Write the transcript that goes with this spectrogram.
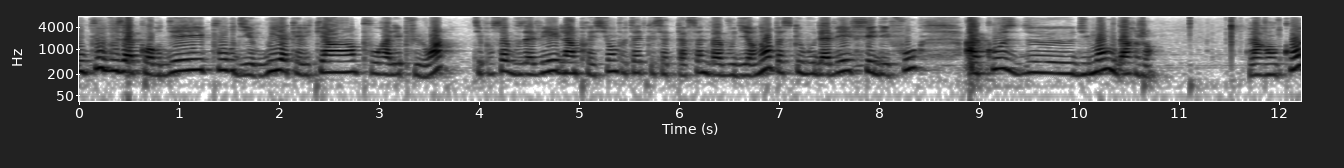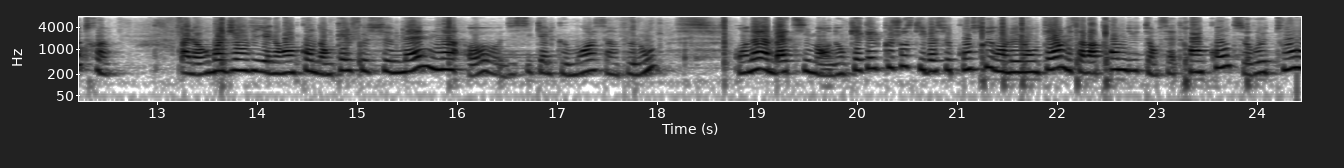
ou pour vous accorder, pour dire oui à quelqu'un, pour aller plus loin. C'est pour ça que vous avez l'impression peut-être que cette personne va vous dire non parce que vous l'avez fait défaut à cause du manque d'argent. La rencontre, alors, au mois de janvier, il y a une rencontre dans quelques semaines. Oh, d'ici quelques mois, c'est un peu long. On a un bâtiment. Donc, il y a quelque chose qui va se construire dans le long terme, mais ça va prendre du temps. Cette rencontre, ce retour,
